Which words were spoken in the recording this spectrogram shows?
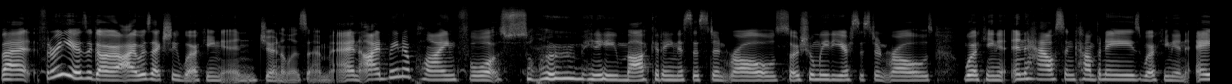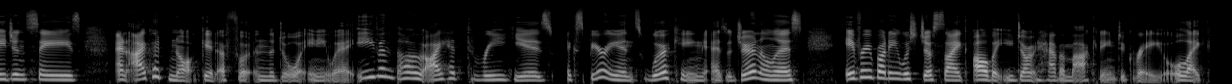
But three years ago, I was actually working in journalism and I'd been applying for so many marketing assistant roles, social media assistant roles, working in house in companies, working in agencies, and I could not get a foot in the door anywhere. Even though I had three years' experience working as a journalist, everybody was just like, oh, but you don't have a marketing degree, or like,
